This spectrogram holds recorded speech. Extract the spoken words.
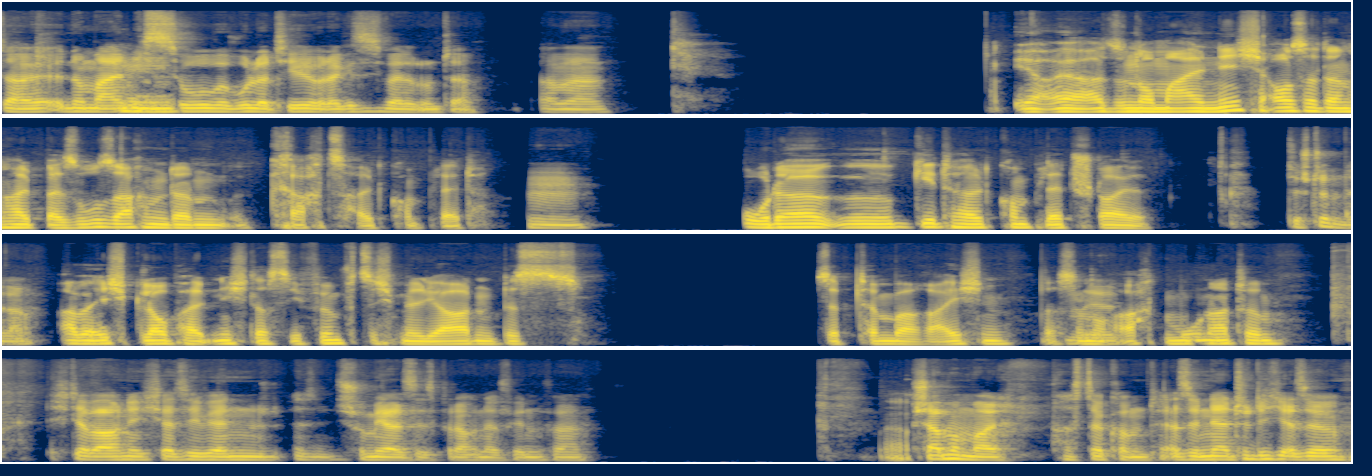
da normal mhm. nicht so volatil oder geht es weiter runter. Aber Ja, also normal nicht, außer dann halt bei so Sachen, dann kracht's halt komplett. Hm. Oder äh, geht halt komplett steil. Das stimmt, ja. Aber ich glaube halt nicht, dass die 50 Milliarden bis September reichen. Das sind Nee. noch acht Monate. Ich glaube auch nicht. Also, sie werden also schon mehr als es brauchen, auf jeden Fall. Ja. Schauen wir mal, was da kommt. Also, natürlich, also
